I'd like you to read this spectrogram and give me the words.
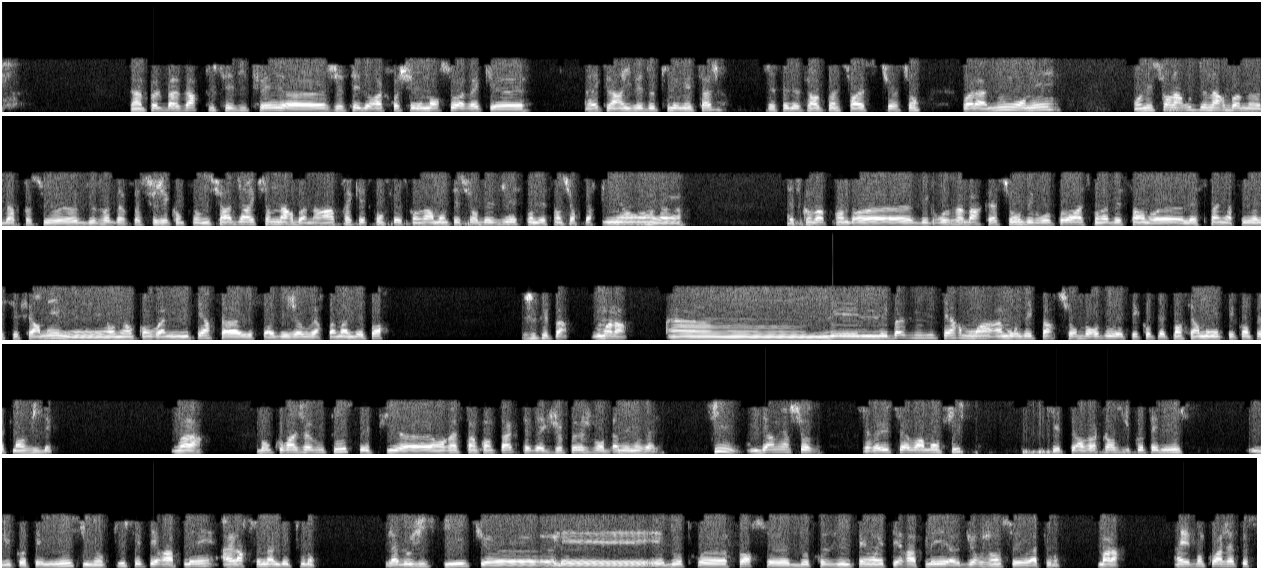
c'est un peu le bazar, tout s'est vite fait. Euh, j'essaie de raccrocher les morceaux avec, euh, avec l'arrivée de tous les messages. J'essaie de faire le point sur la situation. Voilà, nous on est on est sur la route de Narbonne euh, d'après ce, euh, d'après ce que j'ai compris. On est sur la direction de Narbonne. Alors après qu'est-ce qu'on fait? Est-ce qu'on va remonter sur Béziers? Est-ce qu'on descend sur Perpignan? Euh, Est-ce qu'on va prendre des grosses embarcations, des gros ports? Est-ce qu'on va descendre l'Espagne? A priori c'est fermé, mais on est en convoi militaire. Ça, a déjà ouvert pas mal de ports. Je sais pas. Voilà. Euh, bases militaires, moi, à mon départ sur Bordeaux, étaient complètement fermées, étaient complètement vidées. Voilà. Bon courage à vous tous et puis euh, on reste en contact et dès que je peux, je vous redonne des nouvelles. Si, une dernière chose, j'ai réussi à voir mon fils qui était en vacances du côté de Nice. Du côté de Nice, ils ont tous été rappelés à l'arsenal de Toulon. La logistique euh, les... et d'autres forces, d'autres unités ont été rappelées d'urgence à Toulon. Voilà. Allez, bon courage à tous.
